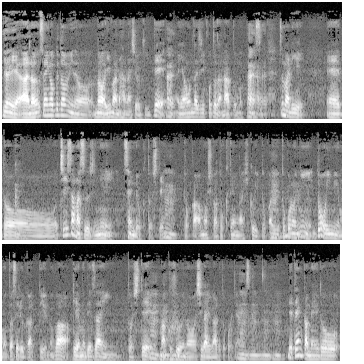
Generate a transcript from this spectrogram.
いやいやあの戦国ドミノの今の話を聞いて、はい。い、や同じことだなと思ったんです、はいはい。つまりえー、と小さな数字に戦力としてうん。とか、もしくは得点が低いとかいうところにどう意味を持たせるかっていうのがゲームデザインとして、うんまあ、工夫のしがいがあるところじゃうんうんうないですか、ん。で天下明堂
